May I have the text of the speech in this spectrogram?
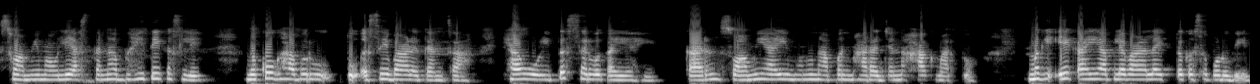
स्वामी माऊली असताना भय ते कसले? नको घाबरू तू असे बाळ त्यांचा. ह्या ओळीतच सर्व काही आहे. कारण स्वामी आई म्हणून आपण महाराजांना हाक मारतो. मग एक आई आपल्या बाळाला एकटं कसं पडू देईल?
